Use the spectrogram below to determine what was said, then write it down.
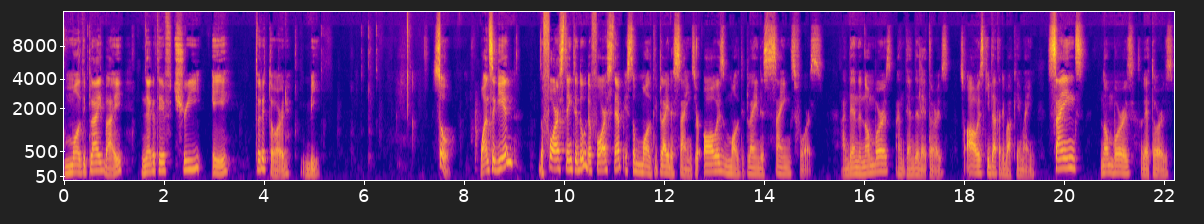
multiplied by negative 3a to the third b. So once again, The first thing to do, the first step is to multiply the signs. You're always multiplying the signs first, and then the numbers, and then the letters. So always keep that at the back of your mind. Signs, numbers, letters.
